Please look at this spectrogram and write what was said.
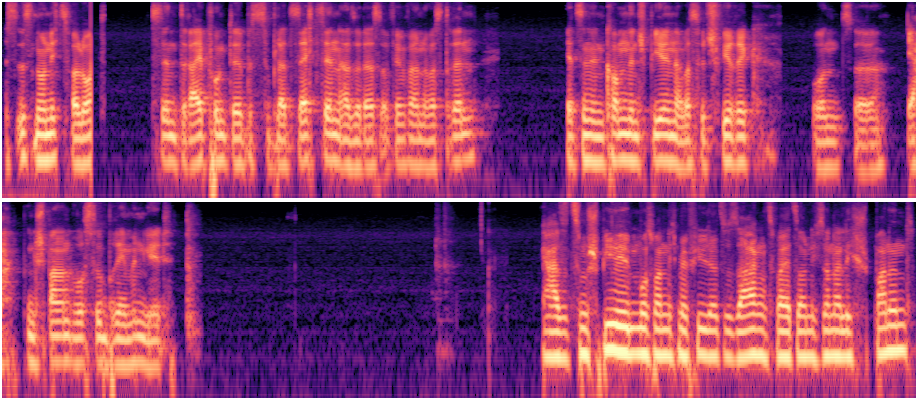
Es ist noch nichts verloren. Es sind drei Punkte bis zu Platz 16, also da ist auf jeden Fall noch was drin. Jetzt in den kommenden Spielen, aber es wird schwierig. Und äh, ja, bin gespannt, wo es für Bremen hingeht. Ja, also zum Spiel muss man nicht mehr viel dazu sagen. Es war jetzt auch nicht sonderlich spannend.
